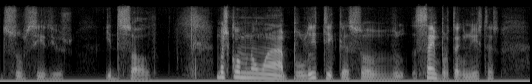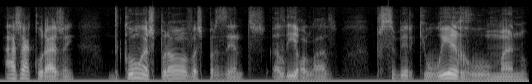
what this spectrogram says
de subsídios e de soldo. Mas como não há política sob, sem protagonistas, haja a coragem de, com as provas presentes ali ao lado, perceber que o erro humano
